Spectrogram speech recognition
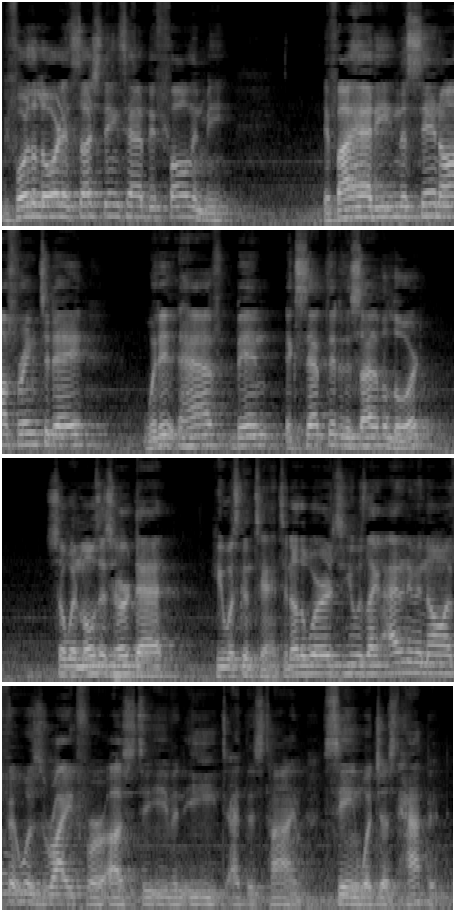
Before the Lord, and such things have befallen me if I had eaten the sin offering today, would it have been accepted in the sight of the Lord? So when Moses heard that, he was content. In other words, he was like, I don't even know if it was right for us to even eat at this time, seeing what just happened.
